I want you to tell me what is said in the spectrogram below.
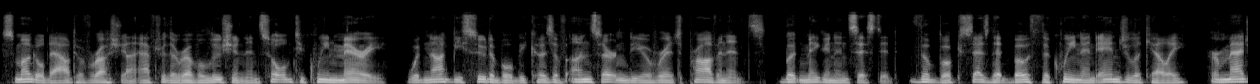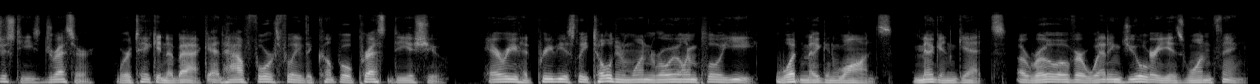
smuggled out of Russia after the revolution and sold to Queen Mary, would not be suitable because of uncertainty over its provenance. But Meghan insisted. The book says that both the Queen and Angela Kelly, Her Majesty's dresser, were taken aback at how forcefully the couple pressed the issue. Harry had previously told an one royal employee, what Meghan wants, Meghan gets. A row over wedding jewelry is one thing,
